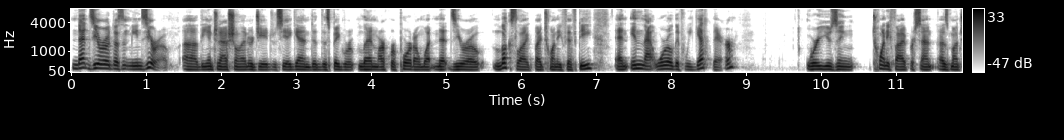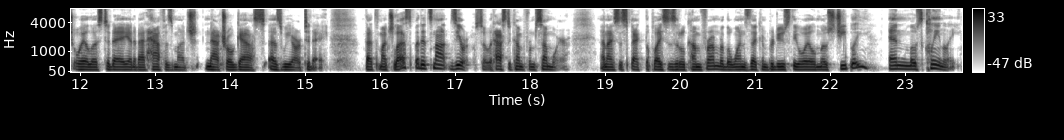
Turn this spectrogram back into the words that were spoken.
net zero doesn't mean zero. Uh, the International Energy Agency, again, did this big re- landmark report on what net zero looks like by 2050. And in that world, if we get there, we're using 25% as much oil as today and about half as much natural gas as we are today. That's much less, but it's not zero. So it has to come from somewhere. And I suspect the places it'll come from are the ones that can produce the oil most cheaply and most cleanly.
